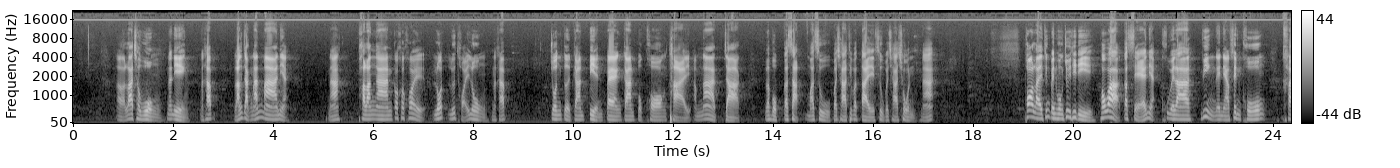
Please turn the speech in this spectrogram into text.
ำราชวงศ์นั่นเองนะครับ หลังจากนั้นมาเนี่ย นะพลังงานก็ค่อยๆ ลดหรือถอยลงนะครับ จนเกิดการเปลี่ยนแปลงการปกครองถ่ายอำนาจจากระบบกษัตริย์มาสู่ประชาธิปไตยสู่ประชาชนนะเพราะอะไรถึงเป็นห่วงจุ้ยที่ดี เพราะว่ากระแสเนี่ยเวลาวิ่งในแนวเส้นโค้ง ใคร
